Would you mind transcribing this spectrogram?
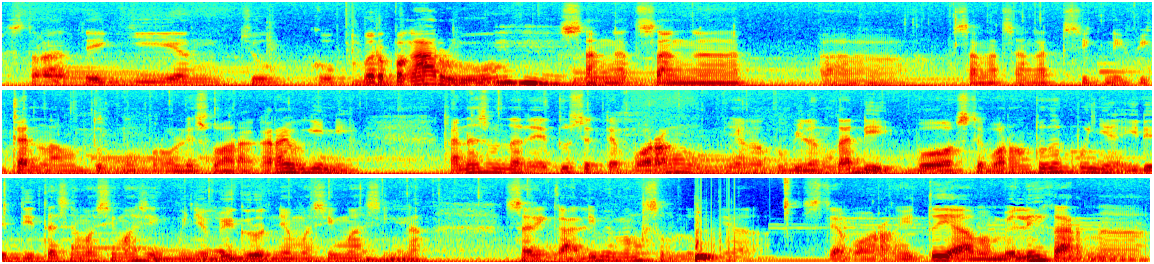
strategi yang cukup berpengaruh Mhm. sangat-sangat eh, sangat-sangat signifikan lah untuk memperoleh suara karena begini karena sebenarnya itu setiap orang yang aku bilang tadi bahwa setiap orang tuh kan punya identitasnya masing-masing punya Iya. backgroundnya masing-masing nah sering kali memang sebelumnya setiap orang itu ya memilih karena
